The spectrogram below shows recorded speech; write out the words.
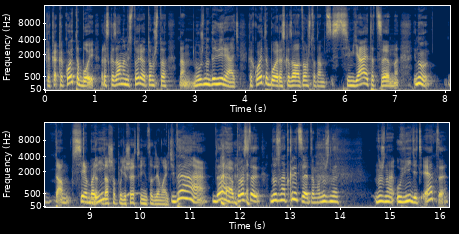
Как- Какой-то бой рассказал нам историю о том, что там нужно доверять. Какой-то бой рассказал о том, что там семья это ценно. И, Ну, там все бои. Даша путешественница для мальчиков. Да, да, просто нужно открыться этому, нужно, нужно увидеть это,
